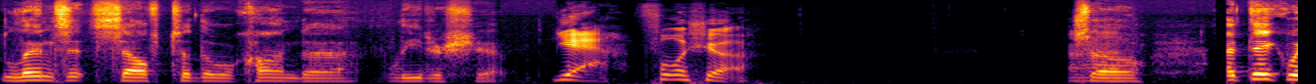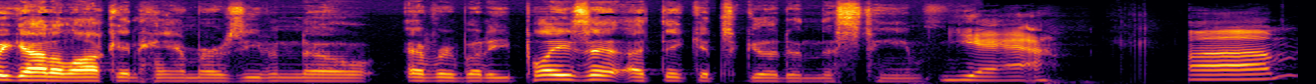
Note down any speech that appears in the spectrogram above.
lends itself to the Wakanda leadership. Yeah, for sure. Uh-huh. So I think we got to lock in hammers, even though everybody plays it. I think it's good in this team. Yeah. Um.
